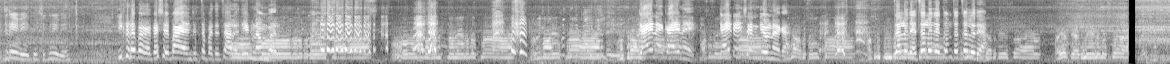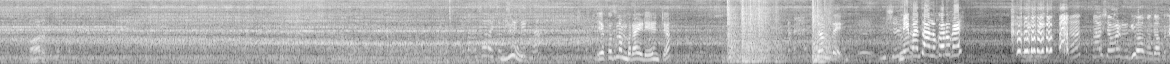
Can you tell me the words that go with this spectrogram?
ग्रेव्ही आहे त्याची ग्रेव्ही इकडे बघा कसे बायांच्या चपात्या चालत एक नंबर. काय नाही काय नाही. काय टेन्शन घेऊ नका. चलू द्या चलू द्या. तुमचं चलू द्या. एकच नंबर आयडिया यांच्या. जमते मी पण चालू करू काय? ऑर्डर घेऊ मग आपण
